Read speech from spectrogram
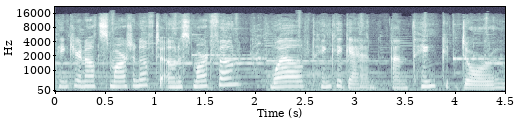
Think you're not smart enough to own a smartphone? Well, think again and think Doro.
